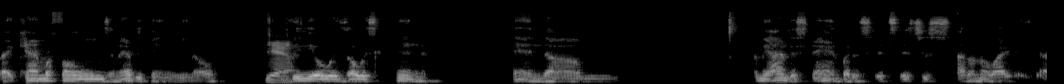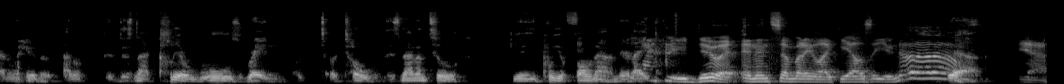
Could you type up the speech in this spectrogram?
like camera phones and everything, you know yeah. video is always clean and um i mean i understand but it's it's it's just i don't know i i don't hear the i don't there's not clear rules written or, or told it's not until you know you pull your phone out and they're like you do it, and then somebody like yells at you, no, no, no. yeah Yeah.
